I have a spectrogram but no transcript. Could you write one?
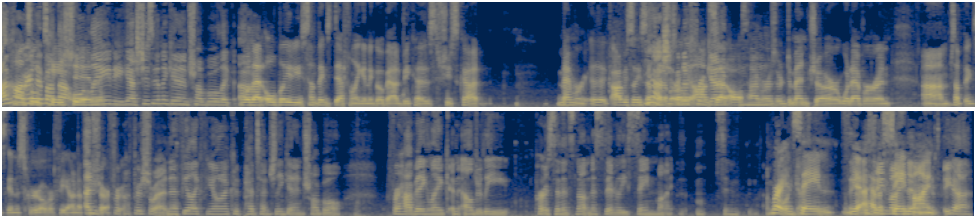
I'm worried about that old lady. Yeah, she's gonna get in trouble. Like, Well, um, that old lady, something's definitely going to go bad because she's got memory, like, obviously some Yeah, kind of early onset it. Alzheimer's or dementia or whatever, and um, something's going to screw over Fiona for and sure. for for sure. And I feel like Fiona could potentially get in trouble for having like an elderly person that's not necessarily sane mind. Sane, I'm right, insane. yeah, I have a sane sane-minded. mind. yeah.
